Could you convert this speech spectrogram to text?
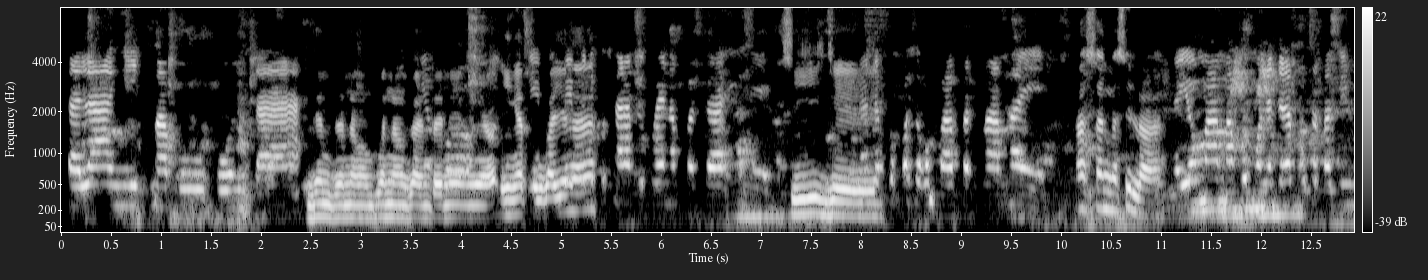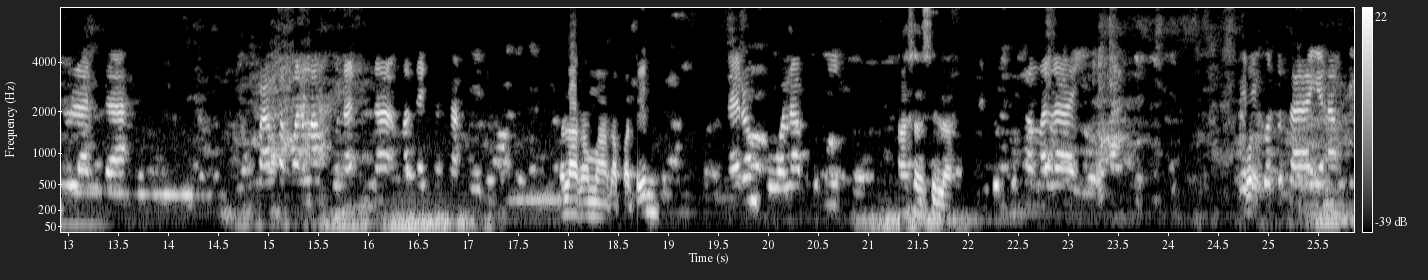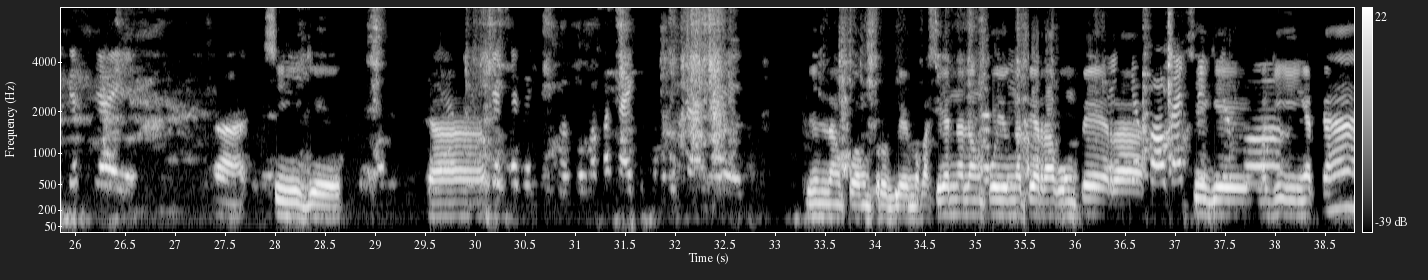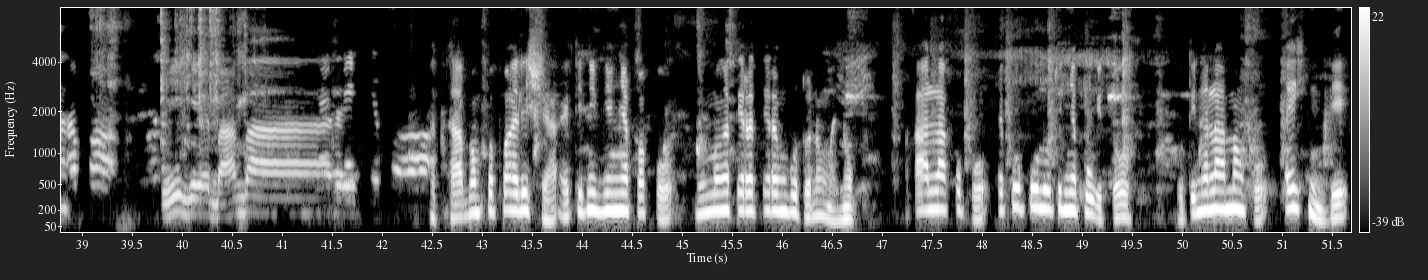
Sa langit mapupunta. Ganda naman po ng ganda ninyo. Ingat po kayo ha. Bibili ko yan ng pagkain eh. Sige. Alam ko pa sa kong papa at mama eh. Asan na sila? Na yung mama ko po nadala po sa Taguig, Yolanda. Yung papa ko naman po na, na matay sa sakit. Wala kang mga kapatid? Meron po, wala po dito. Asan sila? Nandun po sa malayo. Bili ko to sa yan ang bigas siya eh. Ah, sige. Ah, eh. yun lang po ang problema. Kasi yan na lang po yung natira kong pera. Sige, mag-iingat ka ha. Sige, bye-bye. At habang papaalis siya, ay tinignan niya pa po yung mga tira-tirang buto ng manok. Akala ko po ay pupulutin niya po ito. Buti na lamang po ay hindi.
